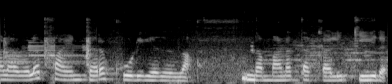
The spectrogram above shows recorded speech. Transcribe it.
அளவில் பயன் தரக்கூடியது தான் இந்த மணத்தக்காளி கீரை.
